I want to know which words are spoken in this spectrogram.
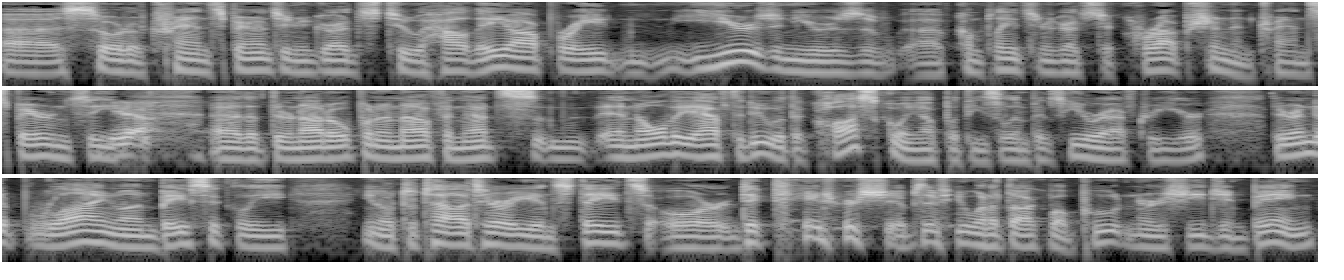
uh, sort of transparency in regards to how they operate. Years and years of uh, complaints in regards to corruption and transparency. Yeah. Uh, that they're not open enough, and that's and all they have to do with the costs going up with these Olympics year after year, they end up relying on basically you know totalitarian states or dictatorships, if you want to talk about Putin or Xi Jinping,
